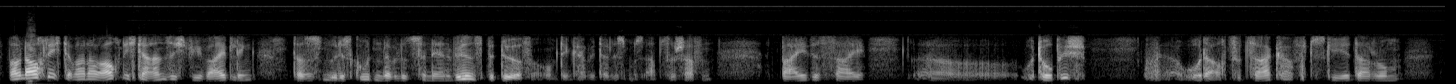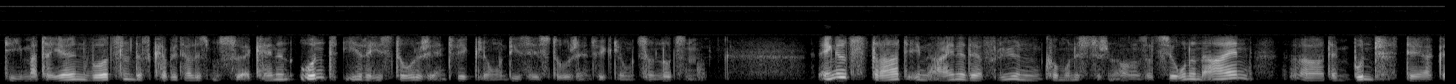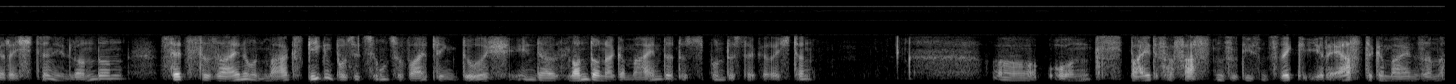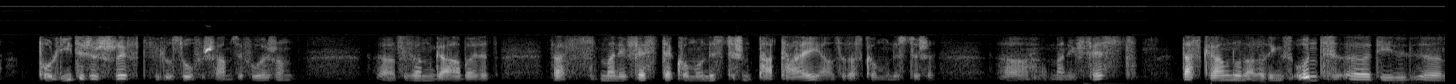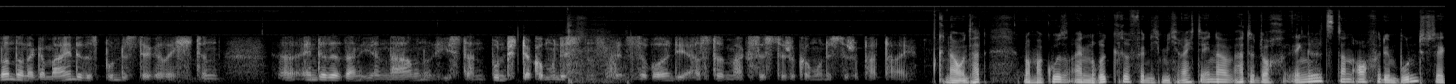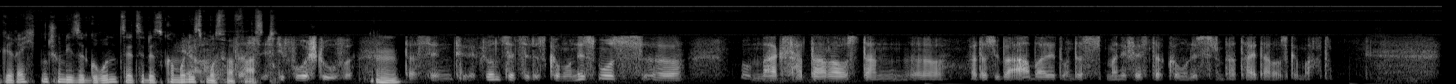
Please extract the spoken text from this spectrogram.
Waren auch nicht, waren auch nicht der Ansicht wie Weidling, dass es nur des guten revolutionären Willens bedürfe, um den Kapitalismus abzuschaffen. Beides sei äh, utopisch oder auch zu zaghaft. Es gehe darum, die materiellen Wurzeln des Kapitalismus zu erkennen und ihre historische Entwicklung diese historische Entwicklung zu nutzen. Engels trat in eine der frühen kommunistischen Organisationen ein, äh, dem Bund der Gerechten in London, setzte seine und Marx Gegenposition zu Weitling durch in der Londoner Gemeinde des Bundes der Gerechten. Äh, und beide verfassten zu diesem Zweck ihre erste gemeinsame politische Schrift, philosophisch haben sie vorher schon äh, zusammengearbeitet, das Manifest der kommunistischen Partei, also das kommunistische äh, Manifest. Das kam nun allerdings und äh, die äh, Londoner Gemeinde des Bundes der Gerechten äh, änderte dann ihren Namen und hieß dann Bund der Kommunisten, wenn Sie so wollen, die erste marxistische kommunistische Partei. Genau, und hat nochmal kurz einen Rückgriff, wenn ich mich recht erinnere, hatte doch Engels dann auch für den Bund der Gerechten schon diese Grundsätze des Kommunismus ja, verfasst. Das ist die Vorstufe. Mhm. Das sind Grundsätze des Kommunismus. Äh, und Marx hat daraus dann äh, hat das überarbeitet und das Manifest der Kommunistischen Partei daraus gemacht.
